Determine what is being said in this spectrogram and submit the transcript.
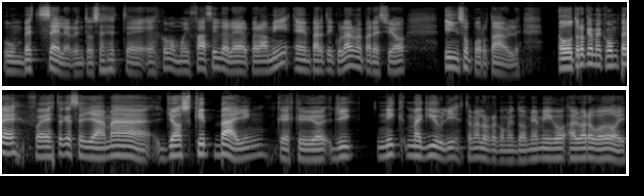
un bestseller, entonces este, es como muy fácil de leer, pero a mí en particular me pareció insoportable. Otro que me compré fue este que se llama Just Keep Buying, que escribió Nick McGulley, este me lo recomendó mi amigo Álvaro Godoy.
